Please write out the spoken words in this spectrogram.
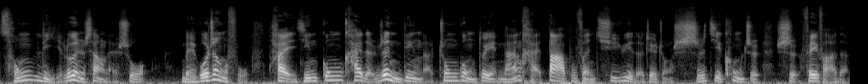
从理论上来说，美国政府他已经公开的认定了中共对南海大部分区域的这种实际控制是非法的。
